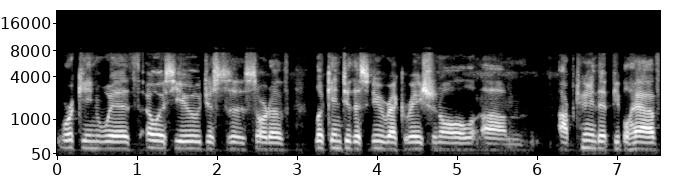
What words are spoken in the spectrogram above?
working with OSU just to sort of look into this new recreational um, opportunity that people have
